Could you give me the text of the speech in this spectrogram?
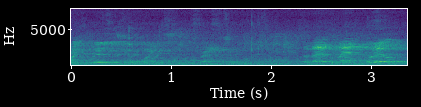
points blue, two points red. So that is Matt blue.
